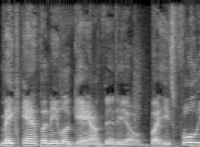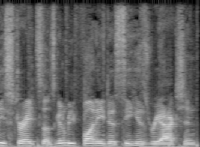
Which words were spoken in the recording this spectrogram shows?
make Anthony look gay on video. But he's fully straight, so it's going to be funny to see his reaction.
